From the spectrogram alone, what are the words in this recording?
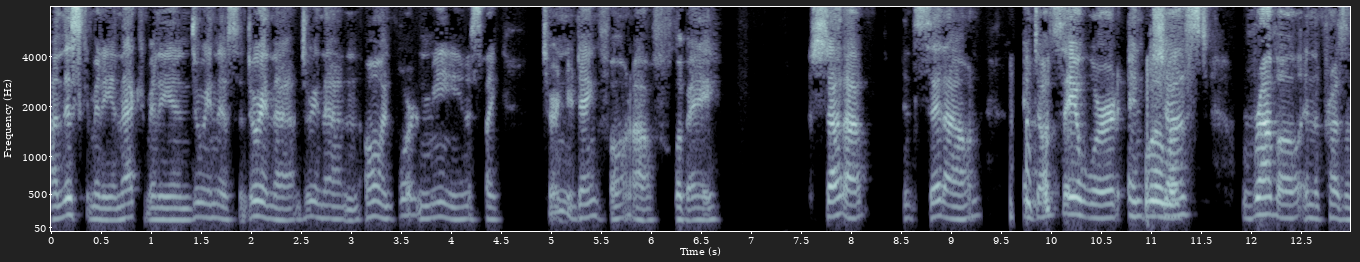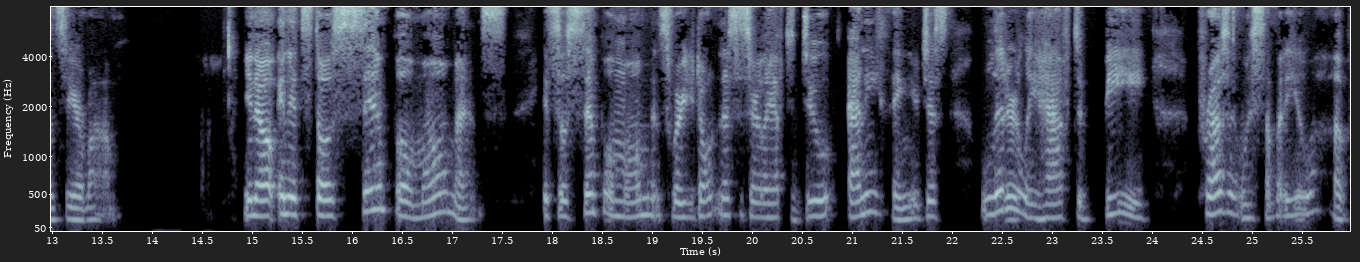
on this committee and that committee and doing this and doing that and doing that, and oh, important me. And it's like, turn your dang phone off, La Bey. Shut up and sit down and don't say a word and just revel in the presence of your mom. You know, and it's those simple moments. It's those simple moments where you don't necessarily have to do anything. You just literally have to be present with somebody you love.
